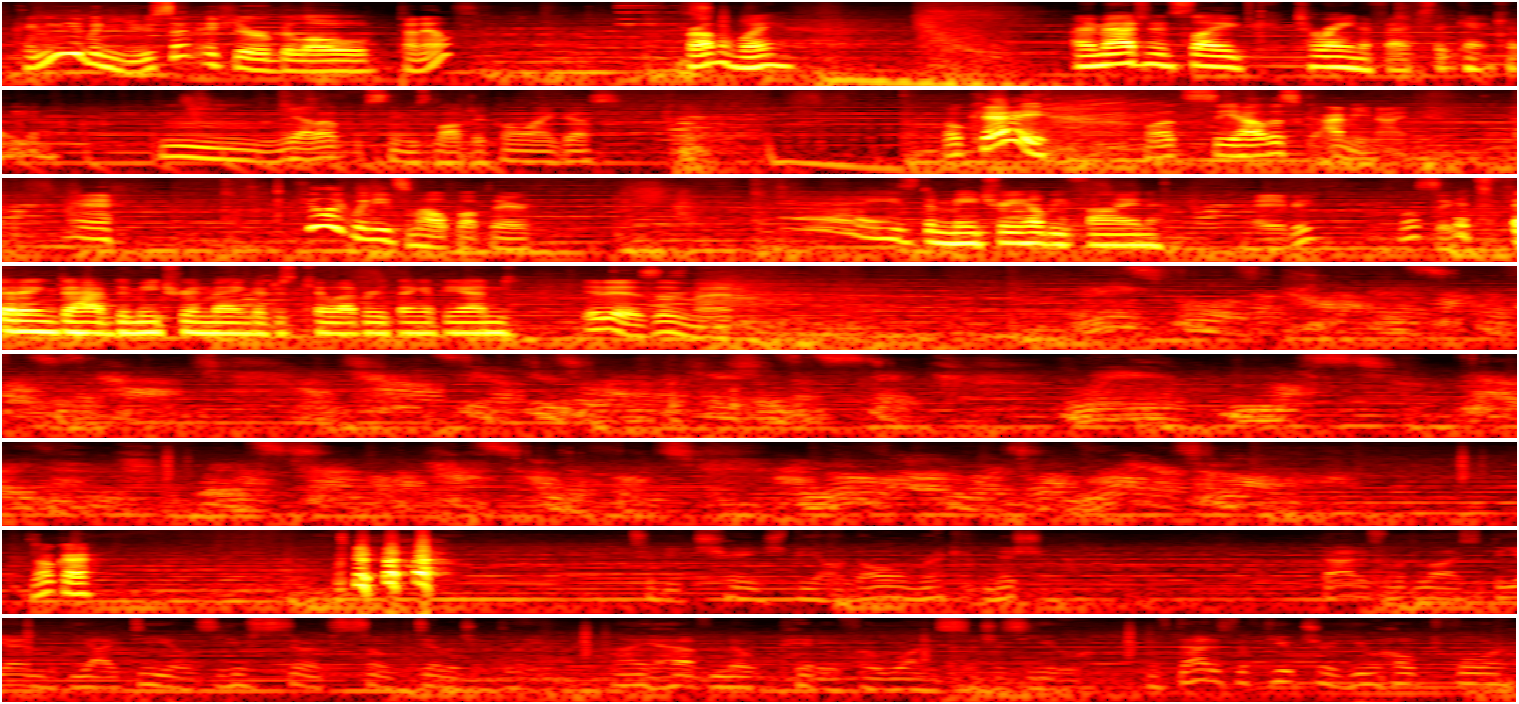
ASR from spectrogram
Can you even use it if you're below 10 health? Probably. I imagine it's like terrain effects that can't kill you. Hmm, yeah, that seems logical, I guess. Okay, let's see how this... I mean, I... Eh. I feel like we need some help up there. Eh, he's Dimitri, he'll be fine. Maybe. We'll see. It's fitting to have Dimitri and Manga just kill everything at the end. It is, isn't it? These fools are caught up in the sacrifices at hand and cannot see the future ramifications at stake. We must bury them. We must trample the past underfoot and move onward to a brighter tomorrow. Okay. to be changed beyond all recognition. That is what lies at the end of the ideals you serve so diligently. I have no pity for one such as you. If that is the future you hoped for,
